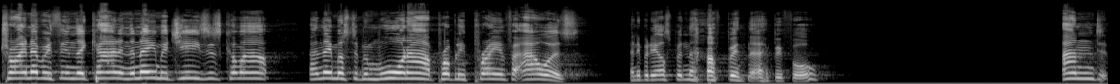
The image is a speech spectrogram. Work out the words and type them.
trying everything they can in the name of Jesus come out. And they must have been worn out, probably praying for hours. Anybody else been there? I've been there before. And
